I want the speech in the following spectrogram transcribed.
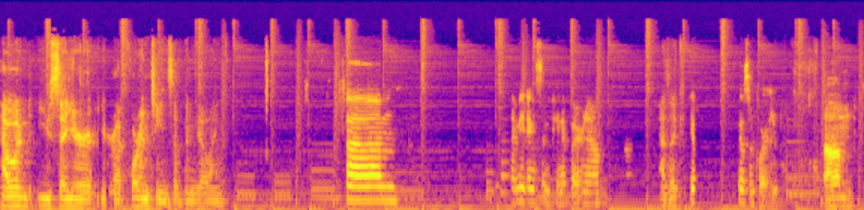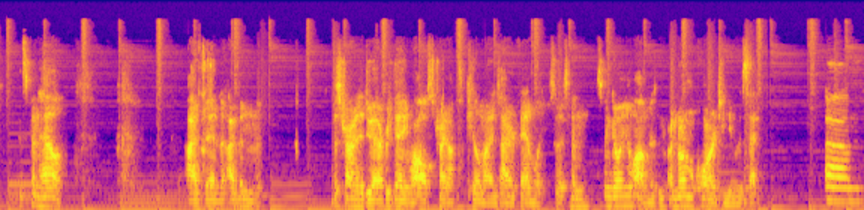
How would you say your your uh, quarantines have been going? Um, I'm eating some peanut butter now. Isaac? Feels important. Um, it's been hell. I've been I've been just trying to do everything while also trying not to kill my entire family. So it's been it's been going along. It's a normal quarantine, you would say. Um,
